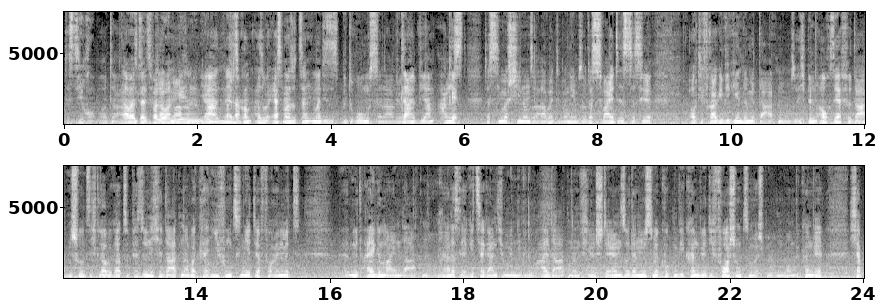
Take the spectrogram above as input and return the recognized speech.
dass die Roboter aber es wird verloren gehen. Ja, nee, das kommt also erstmal sozusagen immer dieses Bedrohungsszenario. Klar. Ja? Wir haben Angst, okay. dass die Maschinen unsere Arbeit übernehmen. So, das Zweite ist, dass wir auch die Frage, wie gehen wir mit Daten um? So, ich bin auch sehr für Datenschutz. Ich glaube gerade so persönliche Daten, aber KI funktioniert ja vor allem mit mit allgemeinen Daten auch. Ja, das, da geht es ja gar nicht um Individualdaten an vielen Stellen. So, dann müssen wir gucken, wie können wir die Forschung zum Beispiel umbauen. Wie können wir, ich habe,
